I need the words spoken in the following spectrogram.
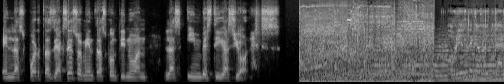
en las puertas de acceso mientras continúan las investigaciones. Orientecapital.com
